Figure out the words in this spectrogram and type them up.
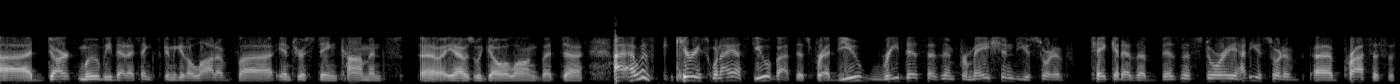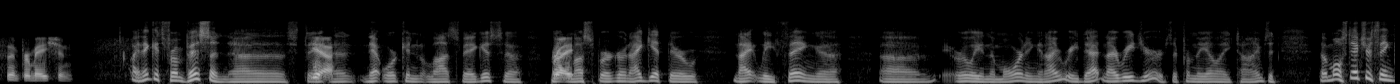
uh, dark movie that I think is going to get a lot of uh, interesting comments uh, yeah, as we go along. But uh, I, I was curious when I asked you about this, Fred. Do you read this as information? Do you sort of take it as a business story? How do you sort of uh, process this information? I think it's from VSiN, uh, state, yeah. uh, network in Las Vegas, uh, Brent right. Musburger, and I get their nightly thing. Uh, uh, early in the morning, and I read that, and I read yours from the L.A. Times. And the most interesting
